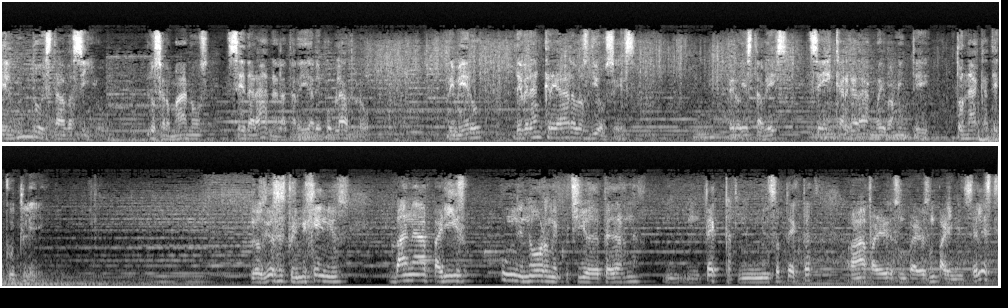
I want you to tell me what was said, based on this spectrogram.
El mundo está vacío. Los hermanos se darán a la tarea de poblarlo. Primero, deberán crear a los dioses. Pero esta vez se encargará nuevamente Tonacatecutli. Los dioses primigenios van a parir un enorme cuchillo de pedernal, un tecpat, un inmenso tecpat, van a parir, es un, es un parimento celeste,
